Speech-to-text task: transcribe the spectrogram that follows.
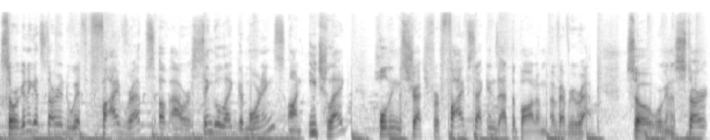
So we're gonna get started with five reps of our single leg good mornings on each leg, holding the stretch for five seconds at the bottom of every rep. So we're gonna start,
